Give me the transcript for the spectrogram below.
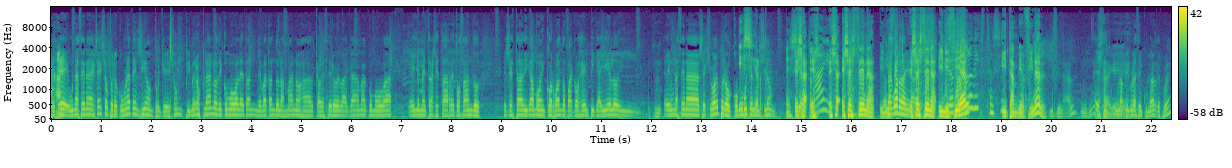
Porque una escena de sexo, pero con una tensión, porque son primeros planos de cómo va le, atan- le va atando las manos al cabecero de la cama, cómo va ella mientras se está retozando, él se está, digamos, encorvando para coger el picahielo y Mm. es una escena sexual, pero con es mucha cierto, tensión. es Esa, es- esa, esa escena, ¿No te acuerdas, esa escena inicial visto, sí. y también final. Y final, es que- una película circular después.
